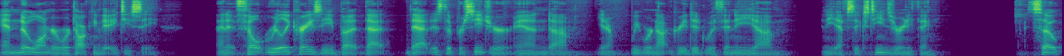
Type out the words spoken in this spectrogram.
and no longer were talking to ATC. And it felt really crazy, but that that is the procedure. And um, you know, we were not greeted with any um, any F-16s or anything. So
